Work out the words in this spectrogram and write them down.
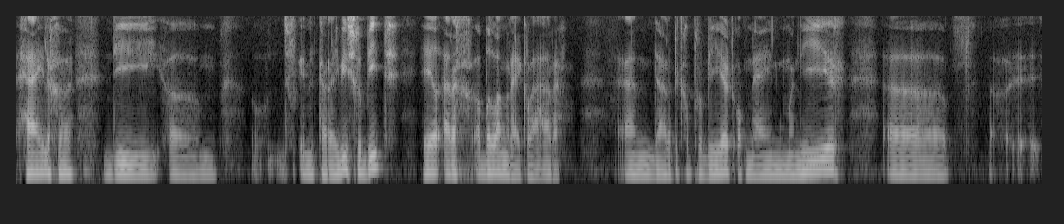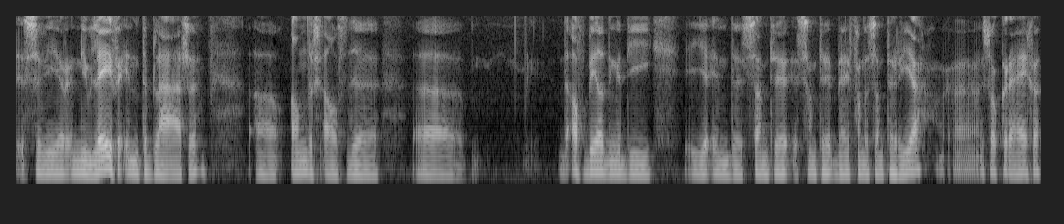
heiligen, die ehm, in het Caribisch gebied heel erg belangrijk waren. En daar heb ik geprobeerd op mijn manier ze weer een nieuw leven in te blazen. anders als de, de afbeeldingen die je in de Sante, Sante, bij van de Santeria uh, zou krijgen.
